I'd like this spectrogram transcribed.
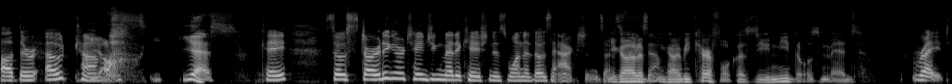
other outcome. Yes, Okay. So starting or changing medication is one of those actions. as you gotta you gotta be careful because you need those meds. Right.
